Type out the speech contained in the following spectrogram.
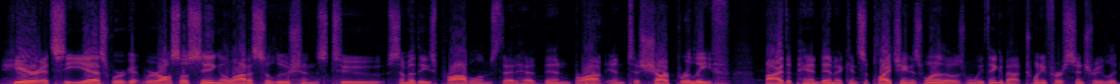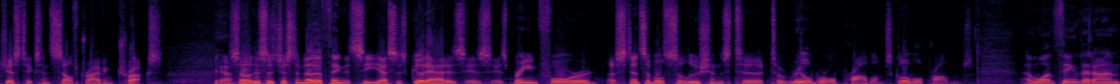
here at CES, we're we're also seeing a lot of solutions to some of these problems that have been brought yeah. into sharp relief by the pandemic. And supply chain is one of those when we think about 21st century logistics and self-driving trucks. Yeah. So this is just another thing that CES is good at is, is, is bringing forward ostensible solutions to, to real world problems, global problems. And one thing that I'm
